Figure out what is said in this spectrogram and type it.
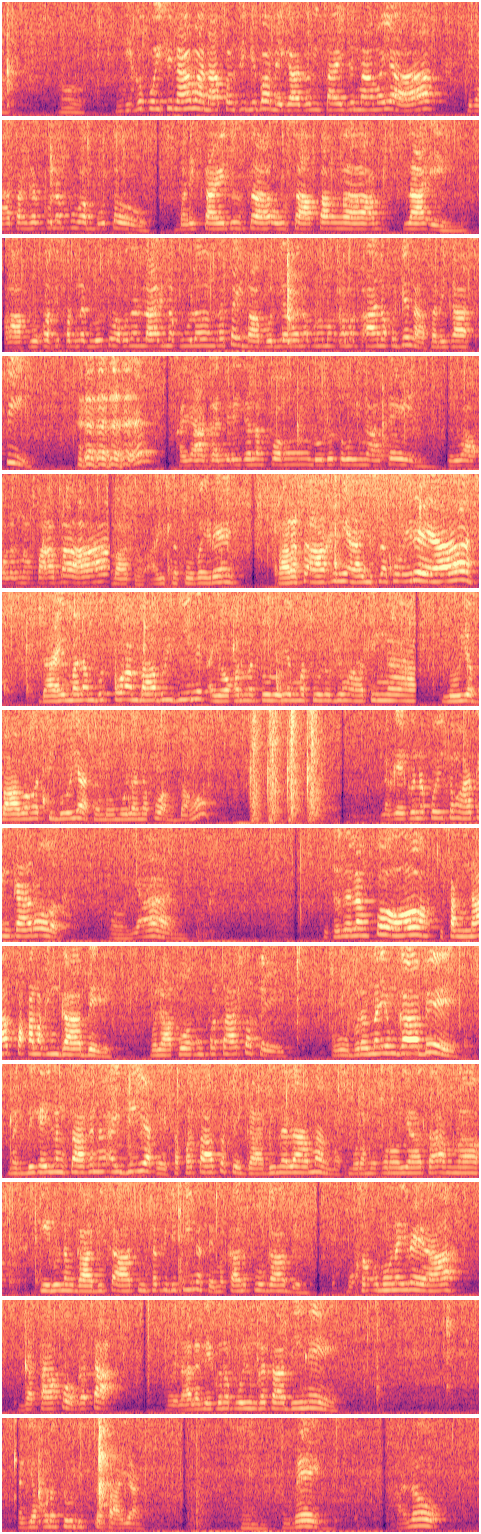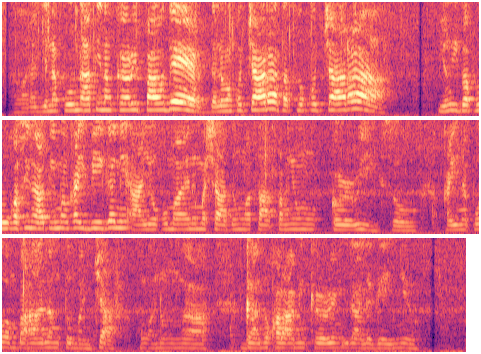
Oh. Hindi ko po isinama. Napansin niyo ba? May gagawin tayo dyan mamaya ha. Tinatanggal ko lang po ang buto. Balik tayo dun sa usapang ah, laing. Baka po kasi pag nagluto ako ng laing na kulang ang gatay, mabulyawan ako ng mga kamag-anak ko dyan ha, sa Legazpi. Kaya ganyan na lang po ang lulutuin natin. Iwa ko lang ng pahaba ha. Bato, ayos na po ba ire? Para sa akin eh, ayos na po ire ha. Dahil malambot po ang baboy dinit, ayoko naman tuluyang masunog yung ating ah, luya, bawang at sibuyas. Namumula na po ang bango. Lagay ko na po itong ating carrot. O, yan. Ito na lang po, oh, isang napakalaking gabi. Wala po akong patatas eh. Ubra na yung gabi. Nagbigay lang sa akin ng idea eh. Sa patatas eh, gabi na lamang. Mas murang mo yata ang ah, kilo ng gabi sa atin sa Pilipinas eh. Magkano po gabi? Buksan ko muna ire ha. Gata po, gata. O, ilalagay ko na po yung gata din eh. Lagyan ko ng tubig to, sayang. Hmm, tubig. Halo. O, lagyan na po natin ng curry powder. Dalawang kutsara, tatlong kutsara. Yung iba po kasi nating mga kaibigan eh, ayaw kumain ng masyadong matapang yung curry. So, kayo na po ang bahalang tumansya kung anong uh, gaano karaming curry ang ilalagay nyo.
